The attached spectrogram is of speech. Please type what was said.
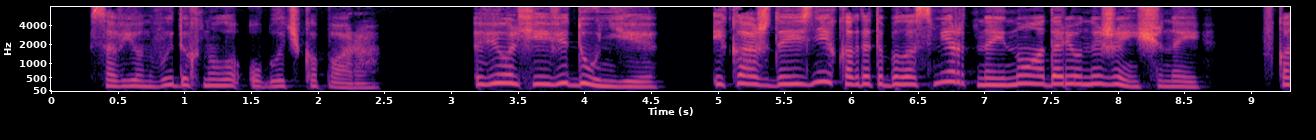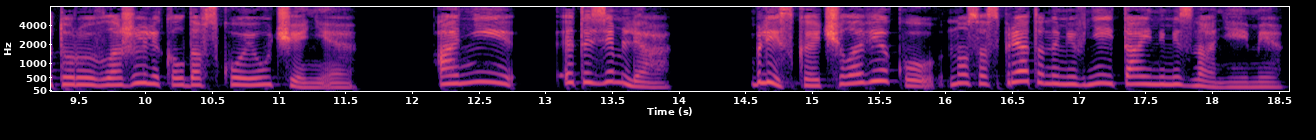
— Савьон выдохнула облачко пара. «Вельхи и ведуньи, и каждая из них когда-то была смертной, но одаренной женщиной, в которую вложили колдовское учение. Они — это земля, близкая человеку, но со спрятанными в ней тайными знаниями.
